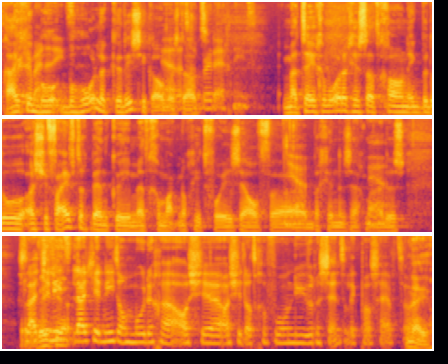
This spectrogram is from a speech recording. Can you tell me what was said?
had je niet. behoorlijke risico ja, was dat, dat. gebeurde echt niet. Maar tegenwoordig is dat gewoon, ik bedoel, als je 50 bent kun je met gemak nog iets voor jezelf eh, Ja. beginnen, zeg maar. Ja. Dus, Dus eh, laat je, niet, laat je niet ontmoedigen als je, als je dat gevoel nu recentelijk pas hebt. hoor. Nee, 100%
